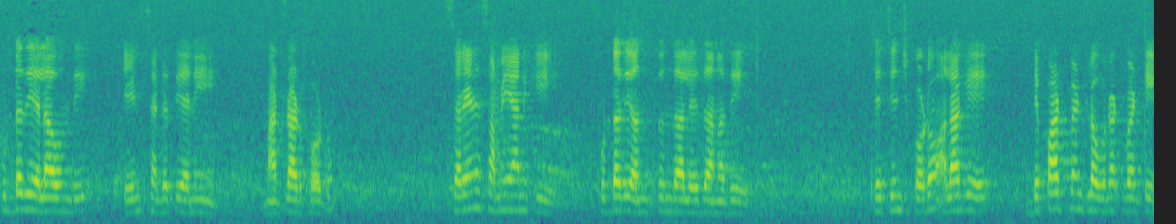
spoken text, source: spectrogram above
ఫుడ్ అది ఎలా ఉంది ఏంటి సంగతి అని మాట్లాడుకోవడం సరైన సమయానికి ఫుడ్ అది అందుతుందా లేదా అన్నది చర్చించుకోవడం. అలాగే డిపార్ట్మెంట్లో ఉన్నటువంటి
